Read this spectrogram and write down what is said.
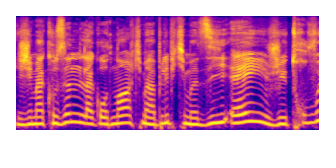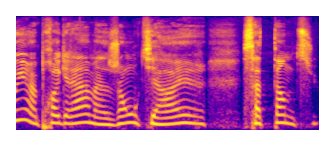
j'ai ma cousine de la Côte-Nord qui m'a appelé puis qui m'a dit « Hey, j'ai trouvé un programme à Jonquière, ça te tente-tu? »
